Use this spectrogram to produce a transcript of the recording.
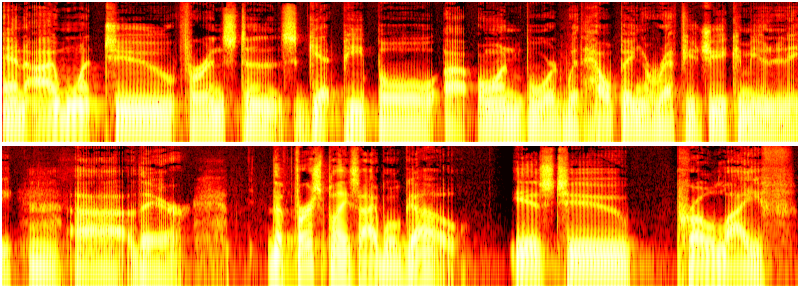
and I want to, for instance, get people uh, on board with helping a refugee community mm. uh, there. The first place I will go is to pro life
